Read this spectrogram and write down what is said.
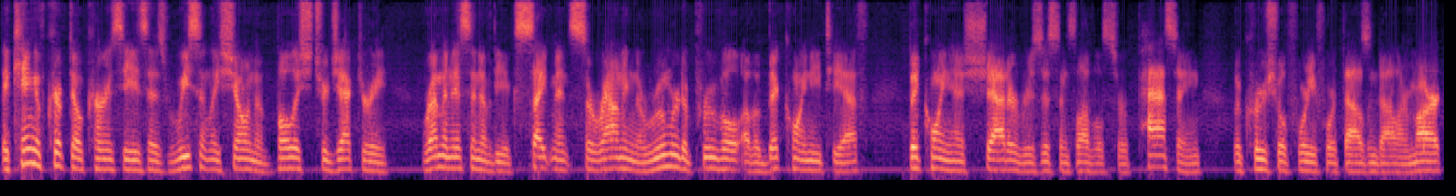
The king of cryptocurrencies has recently shown a bullish trajectory reminiscent of the excitement surrounding the rumored approval of a Bitcoin ETF Bitcoin has shattered resistance levels surpassing the crucial $44,000 mark.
